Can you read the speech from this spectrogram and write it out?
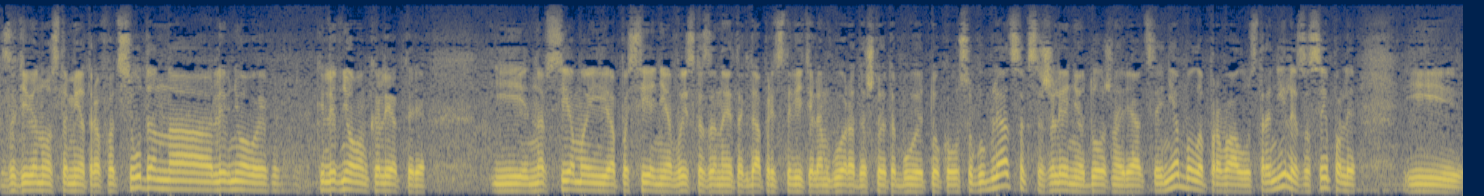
за 90 метров отсюда на ливневой, ливневом коллекторе. И на все мои опасения, высказанные тогда представителям города, что это будет только усугубляться, к сожалению, должной реакции не было. Провал устранили, засыпали. И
